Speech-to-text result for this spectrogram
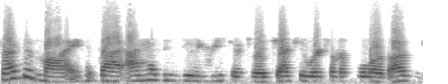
friend of mine that I had been doing research with, she actually works on the floor above me,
